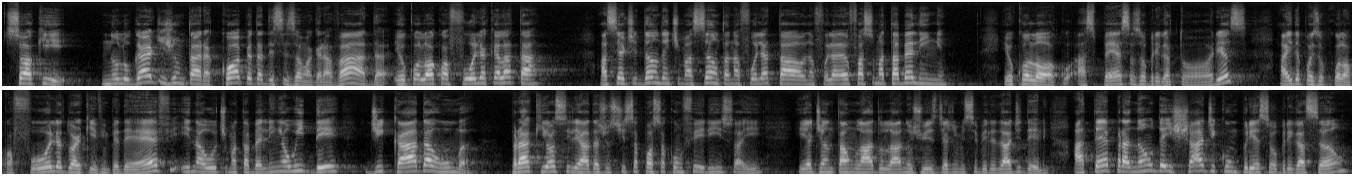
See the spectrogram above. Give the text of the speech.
só que no lugar de juntar a cópia da decisão agravada, eu coloco a folha que ela está. A certidão da intimação está na folha tal, na folha eu faço uma tabelinha. Eu coloco as peças obrigatórias, aí depois eu coloco a folha do arquivo em PDF e na última tabelinha o ID de cada uma, para que o auxiliar da justiça possa conferir isso aí e adiantar um lado lá no juízo de admissibilidade dele. Até para não deixar de cumprir essa obrigação,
